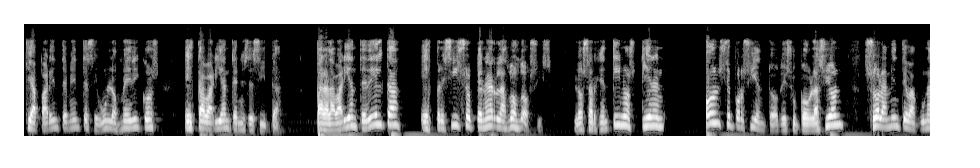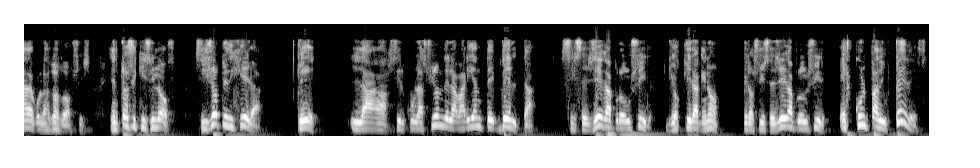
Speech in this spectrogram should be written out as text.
que aparentemente, según los médicos, esta variante necesita. Para la variante Delta es preciso tener las dos dosis. Los argentinos tienen 11% de su población solamente vacunada con las dos dosis. Entonces, Kisilov, si yo te dijera que la circulación de la variante Delta, si se llega a producir, Dios quiera que no, pero si se llega a producir, es culpa de ustedes,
